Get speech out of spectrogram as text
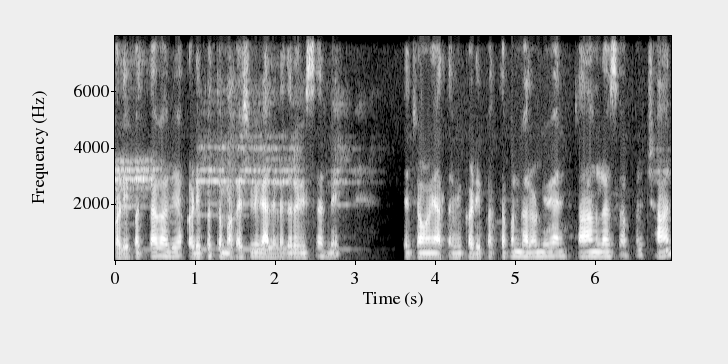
कढीपत्ता घालूया. कढीपत्ता मगाशी मी घालायला जरा विसरले. त्याच्यामुळे आता मी कढीपत्ता पण घालून घेऊया आणि चांगलं असं आपण छान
